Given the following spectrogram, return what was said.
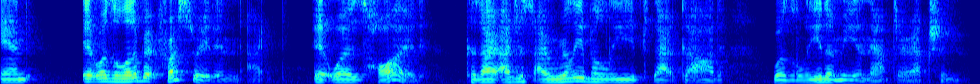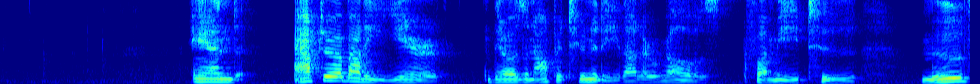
And it was a little bit frustrating. I, it was hard because I, I just, I really believed that God was leading me in that direction. And after about a year, there was an opportunity that arose for me to move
